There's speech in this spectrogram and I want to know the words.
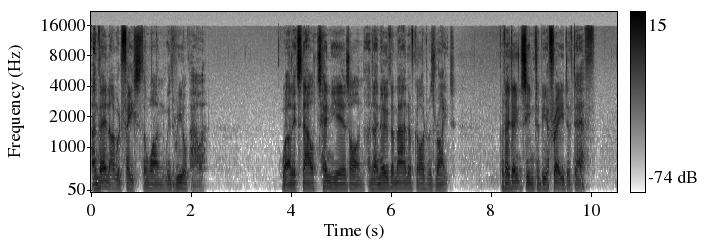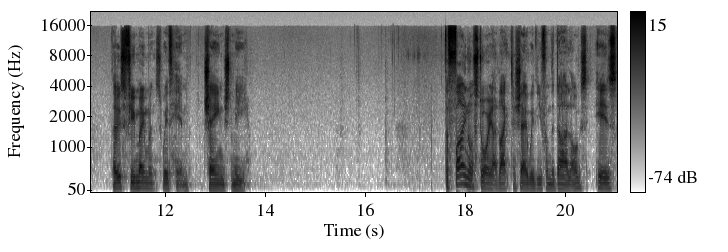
and then I would face the one with real power. Well, it's now 10 years on, and I know the man of God was right, but I don't seem to be afraid of death. Those few moments with him changed me. The final story I'd like to share with you from the dialogues is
